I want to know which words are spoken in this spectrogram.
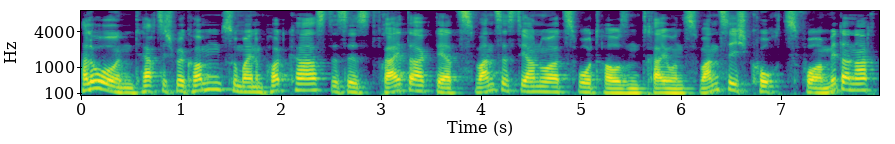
Hallo und herzlich willkommen zu meinem Podcast. Es ist Freitag, der 20. Januar 2023, kurz vor Mitternacht.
